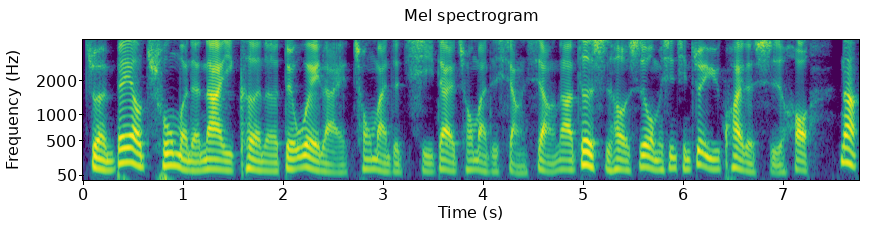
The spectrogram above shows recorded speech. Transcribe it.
准备要出门的那一刻呢，对未来充满着期待，充满着想象，那这时候是我们心情最愉快的时候。那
